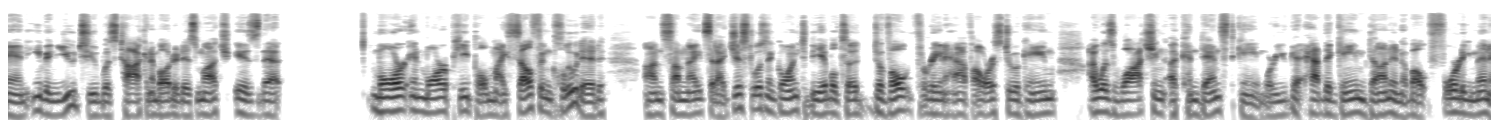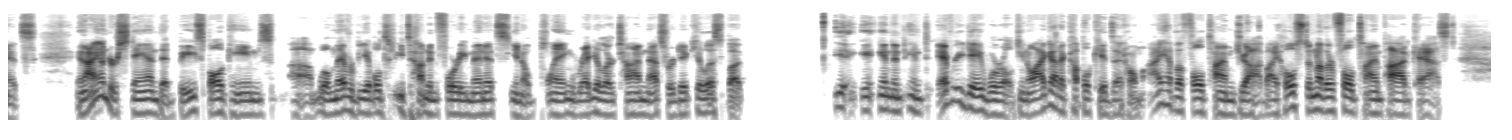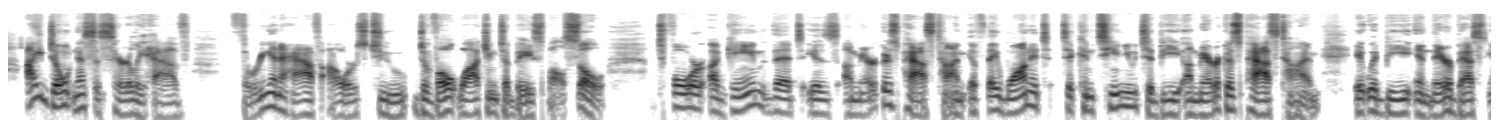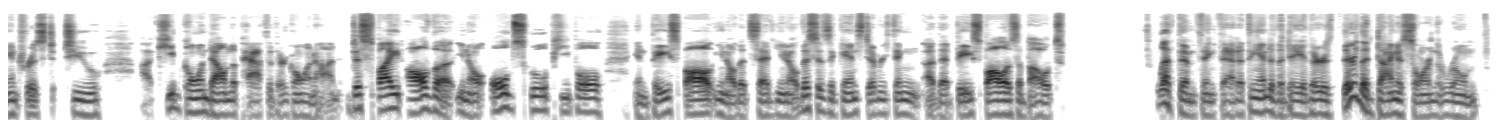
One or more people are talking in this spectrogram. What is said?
and even YouTube was talking about it as much is that more and more people, myself included, on some nights that I just wasn't going to be able to devote three and a half hours to a game. I was watching a condensed game where you get had the game done in about 40 minutes. And I understand that baseball games um, will never be able to be done in 40 minutes. You know, playing regular time that's ridiculous. But in, in everyday world, you know, I got a couple kids at home. I have a full time job. I host another full time podcast. I don't necessarily have three and a half hours to devote watching to baseball. So, for a game that is America's pastime, if they want it to continue to be America's pastime, it would be in their best interest to uh, keep going down the path that they're going on, despite all the you know old school people in baseball, you know that said you know this is against everything uh, that baseball is about. Let them think that. At the end of the day, they're they're the dinosaur in the room.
